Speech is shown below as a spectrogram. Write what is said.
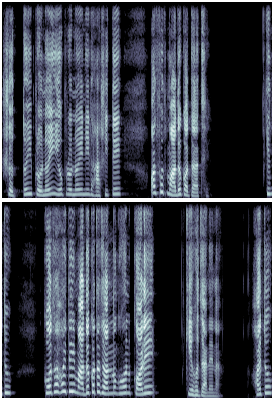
সত্যই প্রণয়ী ও প্রণয়িনীর হাসিতে অদ্ভুত মাদকতা আছে। কিন্তু কোথা হইতে এই মাদকতা জন্মগ্রহণ করে কেহ জানে না। হয়তো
